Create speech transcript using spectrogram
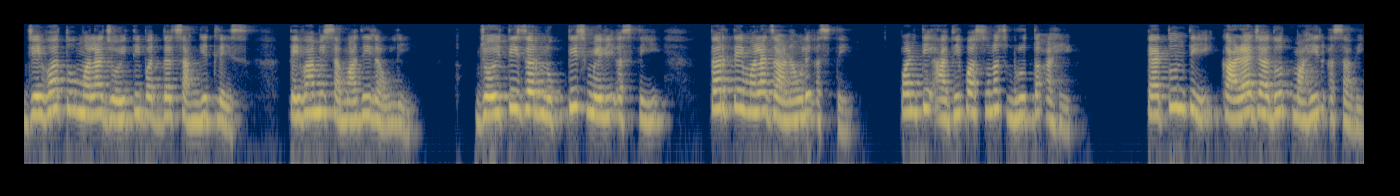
जेव्हा तू मला ज्योतीबद्दल सांगितलेस तेव्हा मी समाधी लावली. ज्योती जर नुकतीच मेली असती तर ते मला जाणवले असते. पण ती आधीपासूनच मृत आहे. त्यातून ती काळ्या जादूत माहीर असावी.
